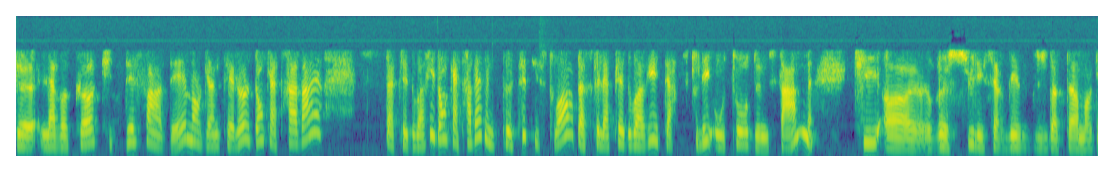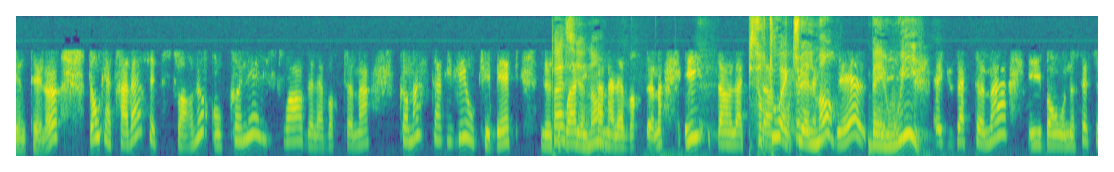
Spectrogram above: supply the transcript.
de l'avocat qui défendait Morgan Taylor. Donc, à travers sa plaidoirie, donc à travers une petite histoire, parce que la plaidoirie est articulée autour d'une femme qui a reçu les services du docteur Morgan Taylor. Donc, à travers cette histoire-là, on connaît l'histoire de l'avortement, comment c'est arrivé au Québec, le droit des femmes à l'avortement. Et dans la Puis surtout actuellement. actuel, Ben oui. Exactement. Et bon, on a fait ce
